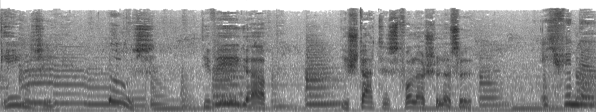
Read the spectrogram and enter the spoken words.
Gehen Sie. Los. Die Wege ab. Die Stadt ist voller Schlüssel. Ich finde,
